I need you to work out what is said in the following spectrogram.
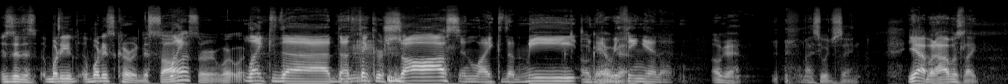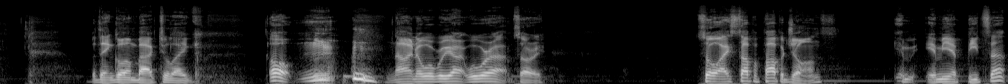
is it? This, what do you? What is curry? The sauce or what? what? like the the thicker sauce and like the meat and Okay, okay. everything in it. Okay, I see what you're saying. Yeah, but I was like, but then going back to like, oh, now I know where we are. Where we're at. Sorry. So I stop at Papa John's. Give me, give me a pizza,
